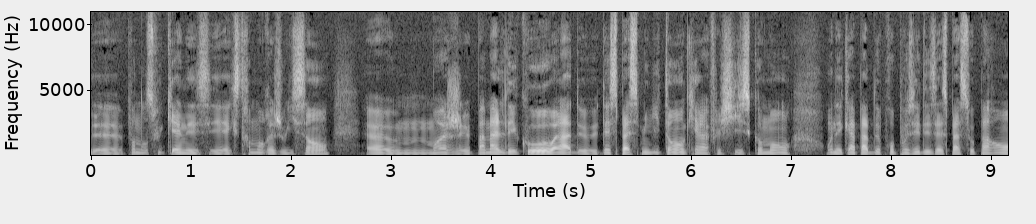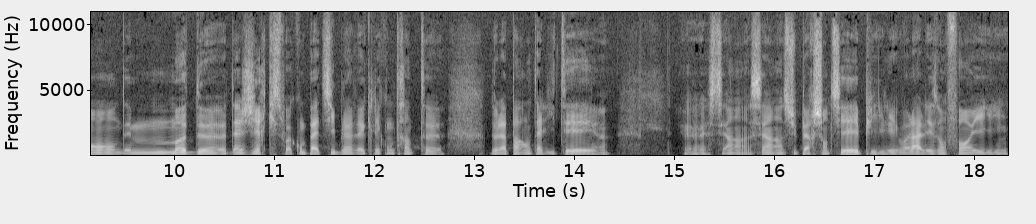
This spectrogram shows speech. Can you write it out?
euh, pendant ce week-end et c'est extrêmement réjouissant. Moi, j'ai pas mal d'échos voilà, de- d'espaces militants qui réfléchissent comment on est capable de proposer des espaces aux parents, des modes d'agir qui soient compatibles avec les contraintes de la parentalité. C'est un, super chantier. Et puis voilà, les enfants, ils,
